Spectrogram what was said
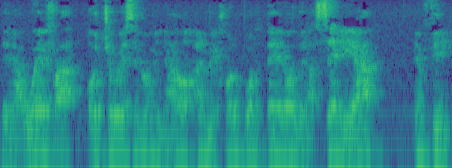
de la UEFA, ocho veces nominado al mejor portero de la Serie A, en fin,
